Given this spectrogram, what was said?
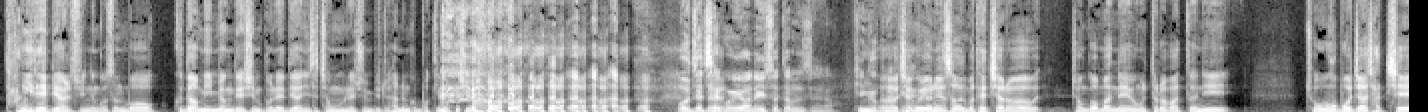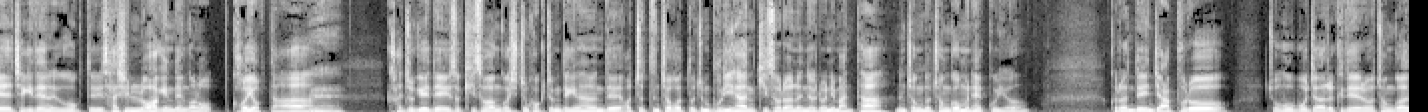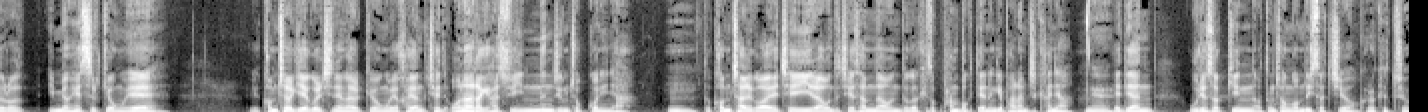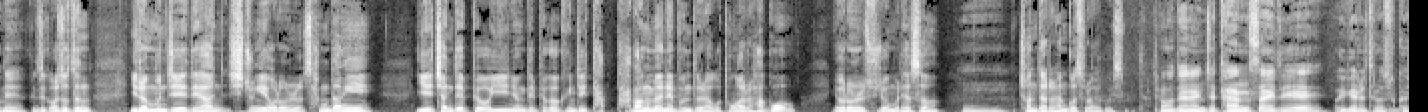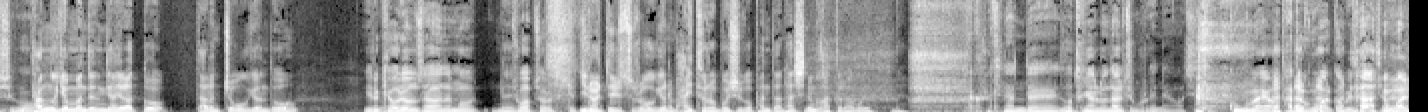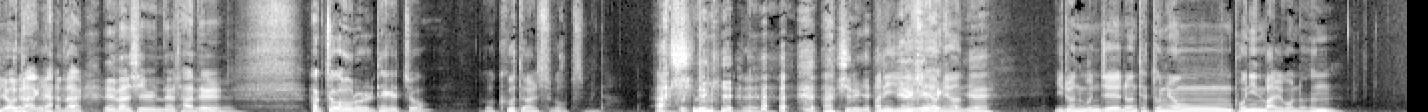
당이 대비할 수 있는 것은 뭐 그다음 임명되신 분에 대한 인사청문회 준비를 하는 것밖에 없죠. 어제 네. 최고위원회 있었다면서요? 긴급하게. 어, 최고위원회에서 뭐 대체로 점검한 내용을 들어봤더니 조 후보자 자체에 제기된 의혹들이 사실로 확인된 건 없- 거의 없다. 네. 가족에 대해서 기소한 것이 좀 걱정되긴 하는데 어쨌든 저것도 좀 무리한 기소라는 여론이 많다는 정도 점검은 했고요. 그런데 이제 앞으로 조 후보자를 그대로 정관으로 임명했을 경우에 검찰 개혁을 진행할 경우에 과연 제- 원활하게 할 수 있는 지금 조건이냐. 음. 또 검찰과의 제2라운드, 제3라운드가 계속 반복되는 게 바람직하냐에 네. 대한 우려 섞인 어떤 점검도 있었지요. 그렇겠죠. 네. 그래서 어쨌든 이런 문제에 대한 시중의 여론을 상당히 이해찬 대표, 이인영 대표가 굉장히 다, 다방면의 분들하고 통화를 하고 여론을 수렴을 해서 음. 전달을 한 것으로 알고 있습니다. 청와대는 이제 당 사이드의 의견을 들었을 것이고 당 의견만 되는 게 아니라 또 다른 쪽 의견도 이렇게 어려운 사안은 뭐 네. 종합적으로 듣겠죠. 이럴 때일수록 의견을 많이 들어보시고 판단하시는 것 같더라고요. 네. 그렇긴 한데 어떻게 결론 날지 모르겠네요. 진짜 궁금해요. 다들 궁금할 겁니다. 정말 여당, 야당, 일반 시민들 다들 네. 확정은 오늘 되겠죠. 어, 그것도 알 수가 없습니다. 아시는 게 네. 아시는 게 아니 이게 왜냐하면 핵- 예. 이런 문제는 대통령 본인 말고는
